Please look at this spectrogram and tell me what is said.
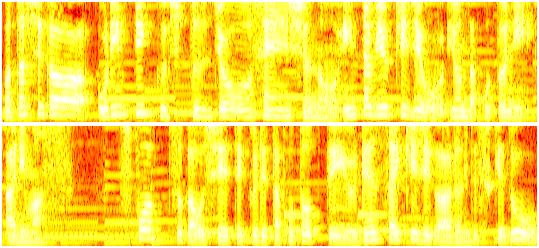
私がオリンピック出場選手のインタビュー記事を読んだことにあります。スポーツが教えてくれたことっていう連載記事があるんですけど、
